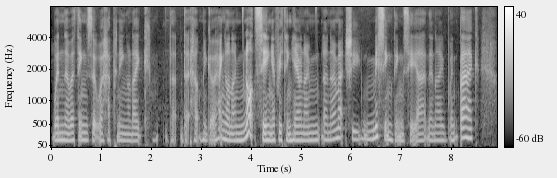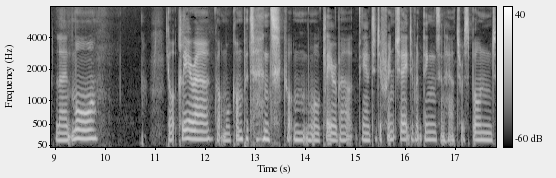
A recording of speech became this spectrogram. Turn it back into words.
when there were things that were happening like that that helped me go hang on i'm not seeing everything here and i'm and i'm actually missing things here. Then i went back learned more got clearer got more competent got more clear about being able to differentiate different things and how to respond.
